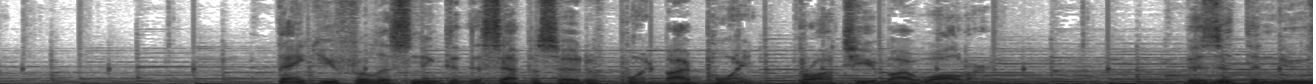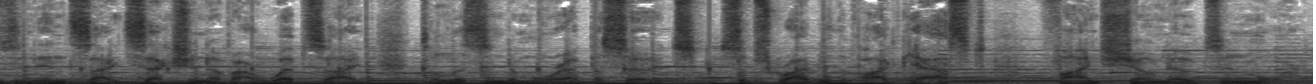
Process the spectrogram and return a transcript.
Thank you for listening to this episode of Point by Point, brought to you by Waller. Visit the news and insights section of our website to listen to more episodes, subscribe to the podcast, find show notes, and more.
